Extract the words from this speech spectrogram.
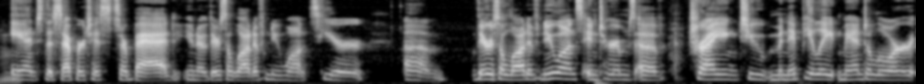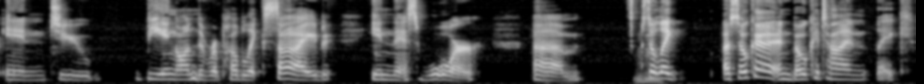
Mhm. and the separatists are bad you know there's a lot of nuance here um there's a lot of nuance in terms of trying to manipulate mandalore into being on the republic side in this war um so Mhm. like ahsoka and bo-katan like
